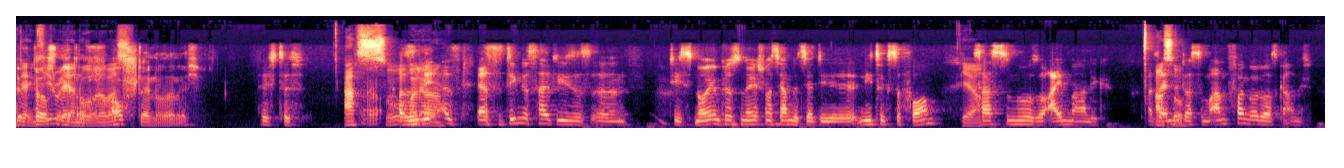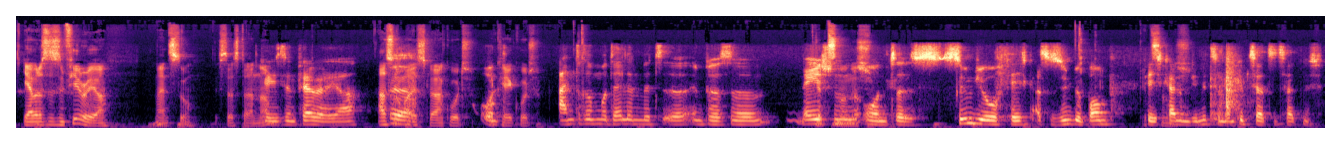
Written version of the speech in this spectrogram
Impersonate oder was? aufstellen, oder nicht? Richtig. Ach so. Also, nee, also, das Ding ist halt dieses, äh, dieses neue Impersonation, was sie haben, das ist ja die niedrigste Form. Ja. Das hast du nur so einmalig. Also Ach entweder so. das am Anfang oder du hast gar nicht. Ja, aber das ist Inferior meinst du? Ist das da, ne? Die sind Inferior, ja. Achso, ja. alles klar, gut. Und okay, gut. Andere Modelle mit äh, Impersonation und äh, Symbio-Fähigkeit, also Symbio-Bomb-Fähigkeit, um die mitzunehmen, gibt es ja zurzeit nicht.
